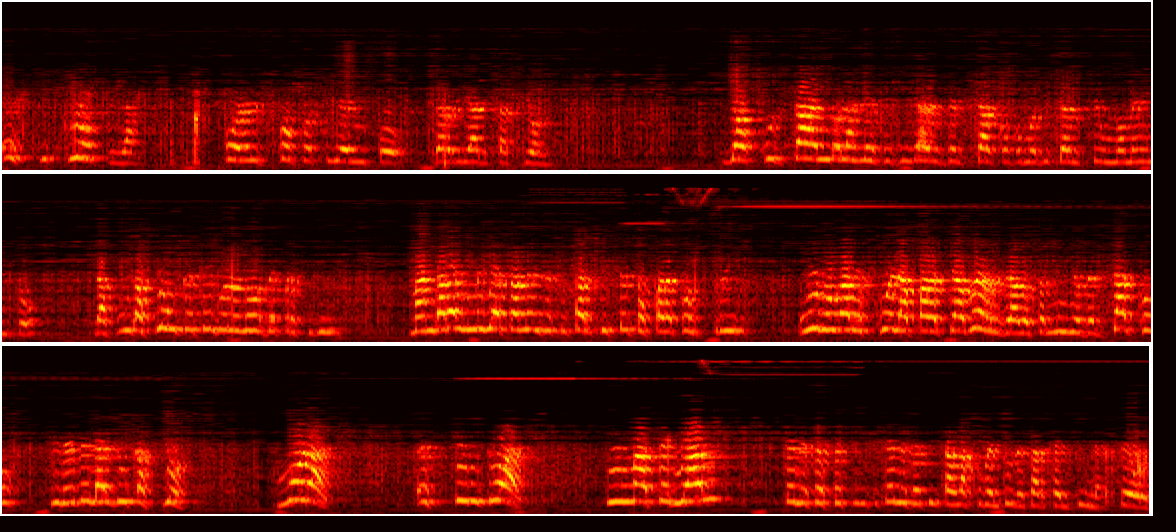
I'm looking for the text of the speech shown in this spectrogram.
es ciclopia por el poco tiempo de realización. Y ocultando las necesidades del saco, como dije hace un momento, la fundación que tengo el honor de presidir mandará inmediatamente sus arquitectos para construir un hogar escuela para que albergue a los niños del Chaco y le dé la educación moral, espiritual y material que, necesita, que necesitan las juventudes argentinas de hoy.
